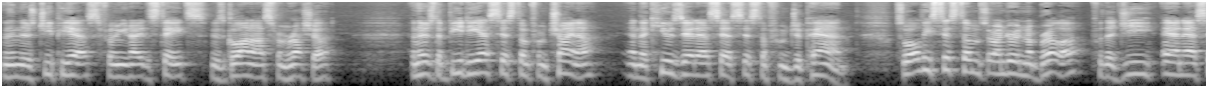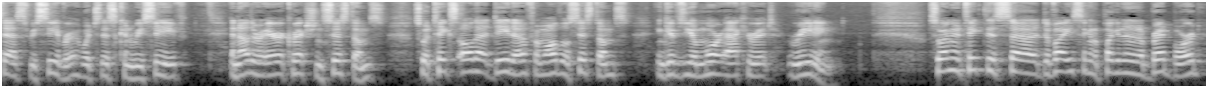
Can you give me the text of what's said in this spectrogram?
and then there's GPS from the United States, there's GLONASS from Russia, and there's the BDS system from China, and the QZSS system from Japan. So all these systems are under an umbrella for the GNSS receiver, which this can receive, and other error correction systems. So it takes all that data from all those systems and gives you a more accurate reading. So I'm going to take this uh, device, I'm going to plug it in a breadboard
